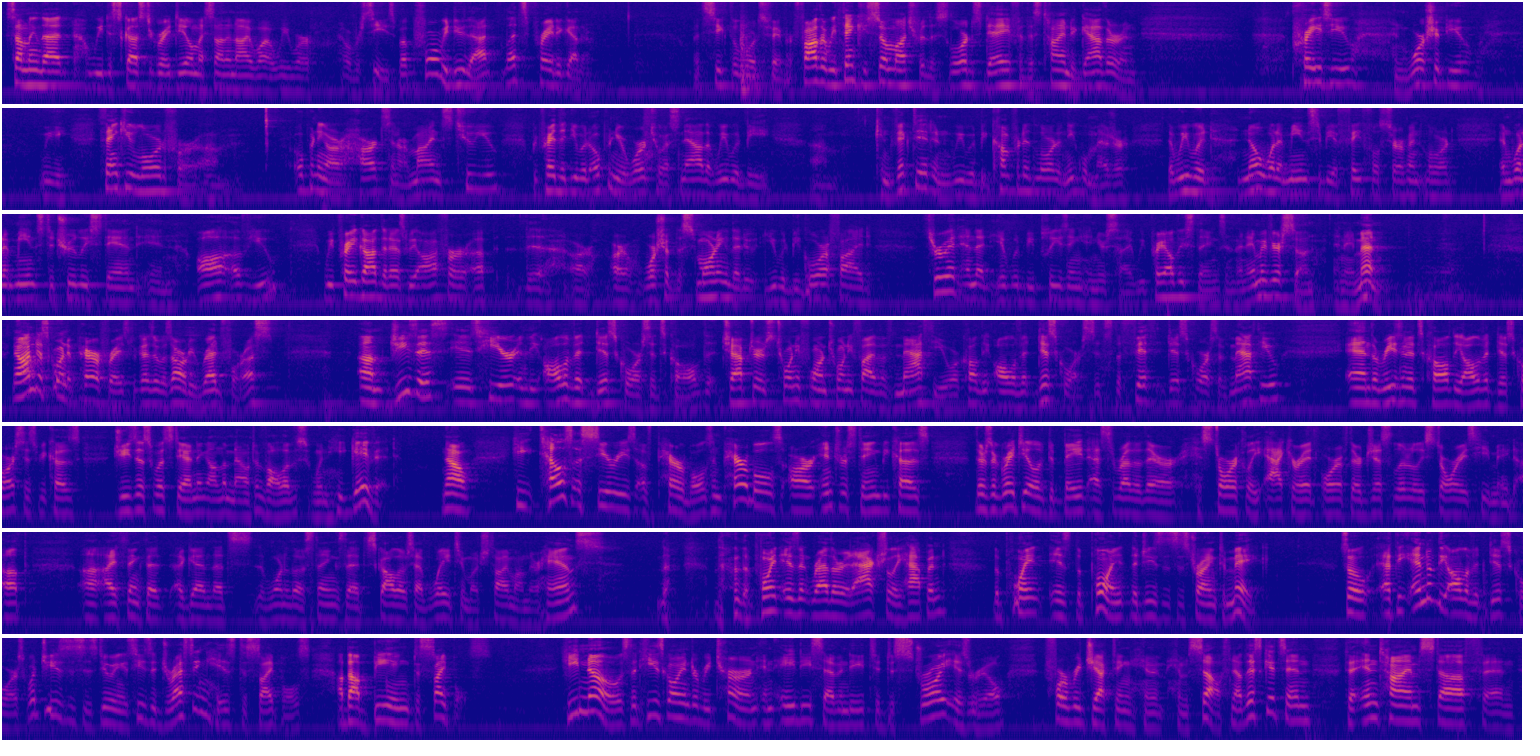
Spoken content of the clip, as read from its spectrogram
Something that we discussed a great deal, my son and I, while we were overseas. But before we do that, let's pray together. Let's seek the Lord's favor. Father, we thank you so much for this Lord's day, for this time to gather and praise you and worship you. We thank you, Lord, for um, opening our hearts and our minds to you. We pray that you would open your word to us now, that we would be um, convicted and we would be comforted, Lord, in equal measure, that we would know what it means to be a faithful servant, Lord, and what it means to truly stand in awe of you. We pray, God, that as we offer up the, our, our worship this morning, that it, you would be glorified through it and that it would be pleasing in your sight. We pray all these things in the name of your Son, and amen. amen. Now, I'm just going to paraphrase because it was already read for us. Um, Jesus is here in the Olivet Discourse, it's called. Chapters 24 and 25 of Matthew are called the Olivet Discourse. It's the fifth discourse of Matthew. And the reason it's called the Olivet Discourse is because Jesus was standing on the Mount of Olives when he gave it. Now, he tells a series of parables, and parables are interesting because there's a great deal of debate as to whether they're historically accurate or if they're just literally stories he made up. Uh, I think that, again, that's one of those things that scholars have way too much time on their hands. The, the point isn't whether it actually happened, the point is the point that Jesus is trying to make. So, at the end of the Olivet Discourse, what Jesus is doing is he's addressing his disciples about being disciples. He knows that he's going to return in AD 70 to destroy Israel for rejecting him himself. Now, this gets into end time stuff and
